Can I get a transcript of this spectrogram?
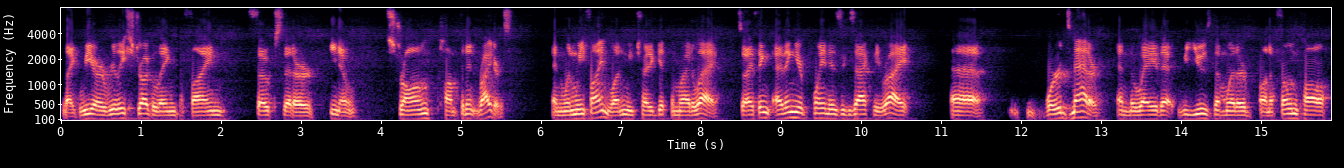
Like we are really struggling to find folks that are, you know, strong, confident writers. And when we find one, we try to get them right away. So I think I think your point is exactly right. Uh, words matter, and the way that we use them, whether on a phone call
